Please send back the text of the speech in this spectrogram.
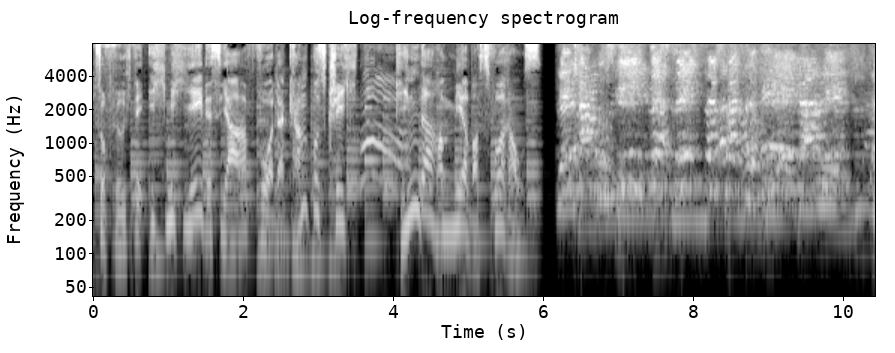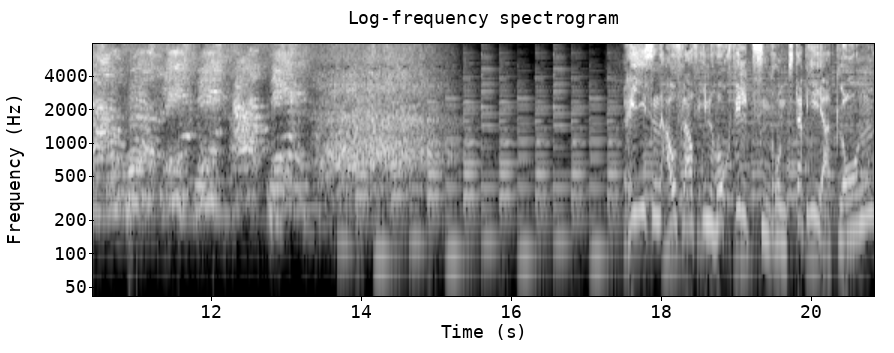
So fürchte ich mich jedes Jahr vor der Krampusgeschichte. Kinder haben mir was voraus. Den Campus gibt Riesenauflauf in Hochfilzen, Grund der Biathlon.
